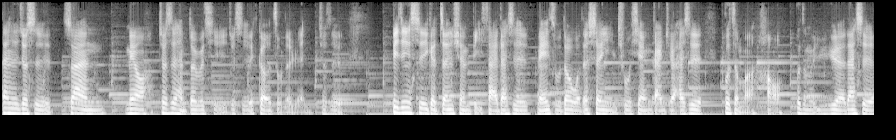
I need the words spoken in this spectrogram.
但是就是虽然没有，就是很对不起，就是各组的人，就是。毕竟是一个甄选比赛，但是每一组都有我的身影出现，感觉还是不怎么好，不怎么愉悦。但是，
